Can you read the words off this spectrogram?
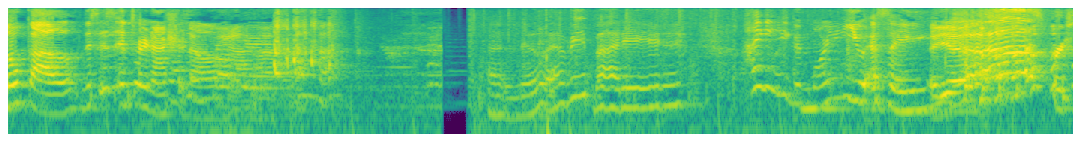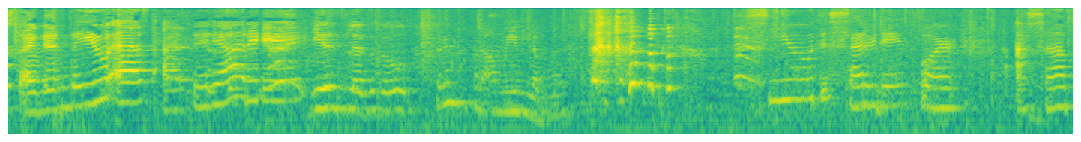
Local. This is international. Hello, everybody. Hi! Good morning, USA! Yes! First time in the US. Ate Yari. Yes, let's go. Pero hindi pa naamoy yung labas. See you this Saturday for ASAP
